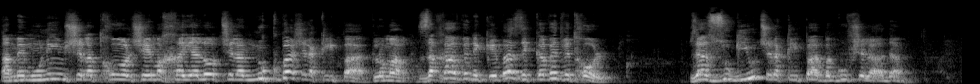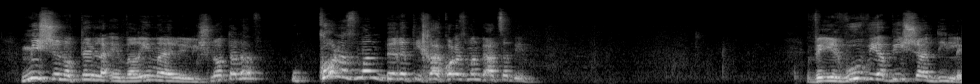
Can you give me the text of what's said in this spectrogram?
הממונים של התחול שהם החיילות של הנוקבה של הקליפה, כלומר זכר ונקבה זה כבד ותחול. זה הזוגיות של הקליפה בגוף של האדם. מי שנותן לאיברים האלה לשלוט עליו, הוא כל הזמן ברתיחה, כל הזמן בעצבים. וירבו ויבישה דילה.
